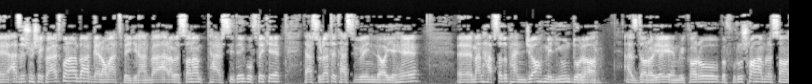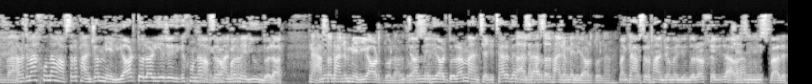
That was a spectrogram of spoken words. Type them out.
ازشون شکایت کنن و غرامت بگیرن. و عربستان هم ترسیده گفته که در صورت تصویب این لایحه من 750 میلیون دلار از دارایی امریکا رو به فروش خواهم رساند و البته من خوندم 750 میلیارد دلار یه جای دیگه خوندم بذار نگاه 750 کنم. میلیون دلار. نه 750 میلیارد دلار جان درسته. میلیارد دلار منطقی تر به بله، نظر 750 میلیارد دلاره. من که 750 میلیون دلار خیلی رقم نیست. بله.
